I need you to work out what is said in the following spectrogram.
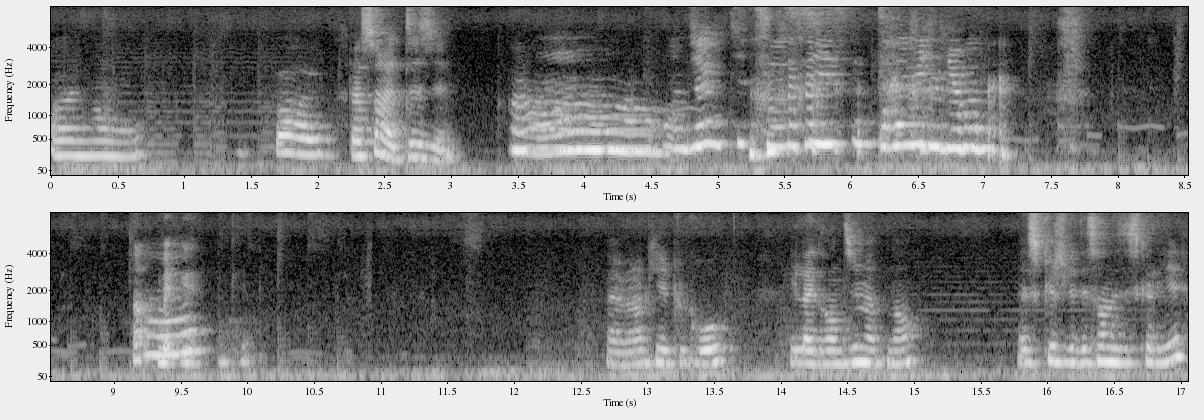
Oh non. Oh. Passons à la deuxième. Oh, on dirait une petite saucisse, c'est trop mignon. Ah, Oh. mais. ok. Ouais, maintenant qu'il est plus gros, il a grandi maintenant. Est-ce que je vais descendre les escaliers?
